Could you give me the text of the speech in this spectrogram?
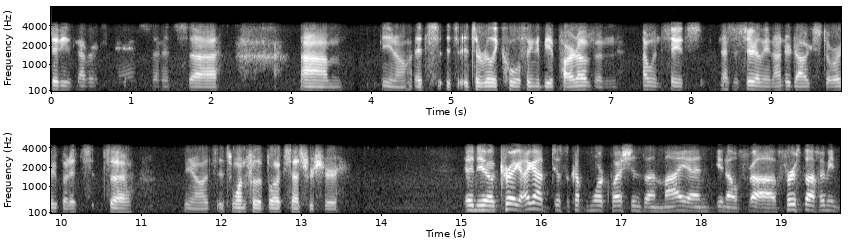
city has never experienced, and it's uh, um, you know it's it's it's a really cool thing to be a part of, and I wouldn't say it's necessarily an underdog story, but it's it's uh you know it's it's one for the books that's for sure. And you know, Craig, I got just a couple more questions on my end. You know, uh, first off, I mean,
